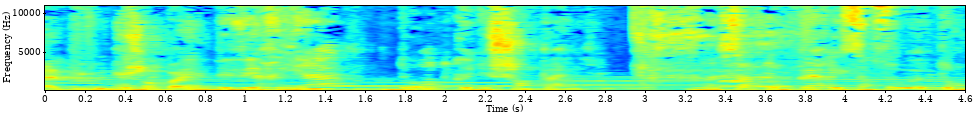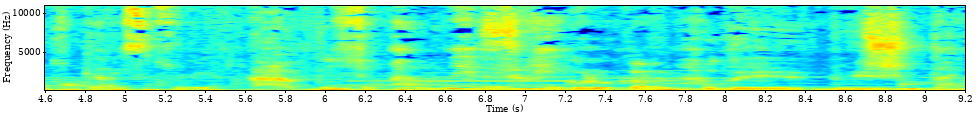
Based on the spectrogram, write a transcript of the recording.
Elle buvait du Elle, elle champagne. buvait rien d'autre que du champagne. Ben ça, ton père, il s'en sou- ton grand-père, il s'en souvient. Ah bon? Ah oui, oui, C'est oui. rigolo quand même pour des, des, Champagne.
